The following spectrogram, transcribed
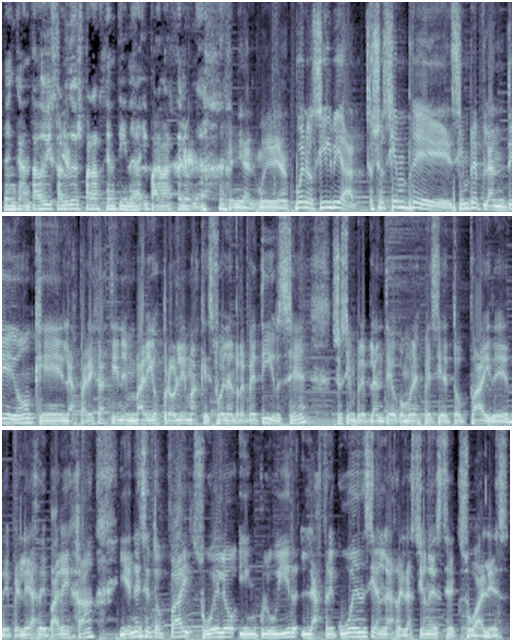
encantado y saludos para Argentina y para Barcelona. Genial, muy bien. Bueno, Silvia, yo siempre, siempre planteo que las parejas tienen varios problemas que suelen repetirse. Yo siempre planteo como una especie de top 5 de, de, peleas de pareja y en ese top 5 suelo incluir la frecuencia en las relaciones sexuales,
